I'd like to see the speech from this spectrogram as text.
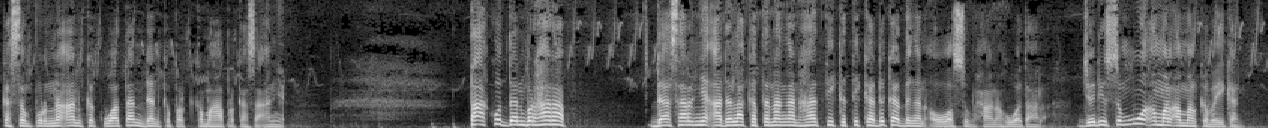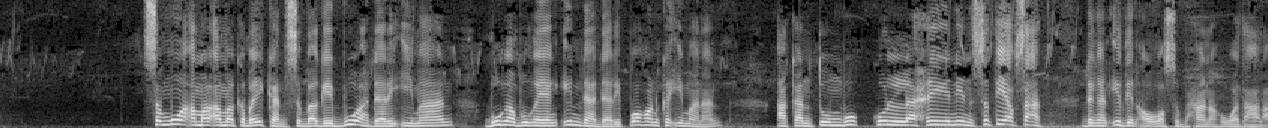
kesempurnaan kekuatan dan kemahaperkasaannya. Takut dan berharap dasarnya adalah ketenangan hati ketika dekat dengan Allah Subhanahu wa taala. Jadi semua amal-amal kebaikan semua amal-amal kebaikan sebagai buah dari iman, bunga-bunga yang indah dari pohon keimanan akan tumbuh kullahinin setiap saat dengan izin Allah Subhanahu wa taala.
